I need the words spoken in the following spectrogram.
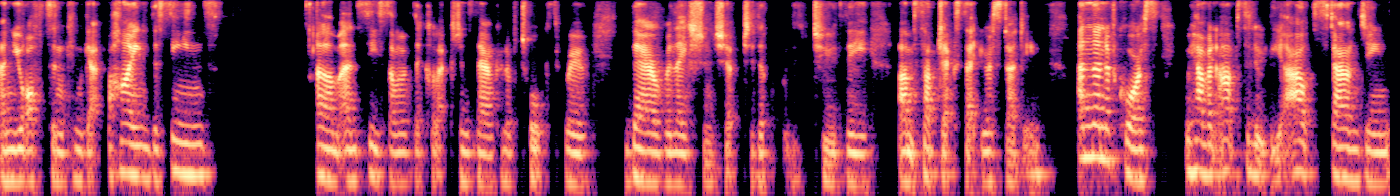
And you often can get behind the scenes um, and see some of the collections there and kind of talk through their relationship to the to the um, subjects that you're studying. And then, of course, we have an absolutely outstanding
